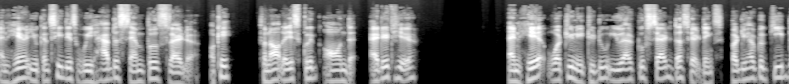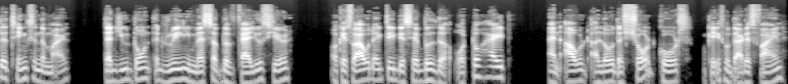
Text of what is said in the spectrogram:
And here you can see this, we have the sample slider. Okay, so now let's click on the edit here. And here what you need to do, you have to set the settings, but you have to keep the things in the mind that you don't really mess up the values here. Okay, so I would actually disable the auto height and I would allow the shortcodes. Okay, so that is fine.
